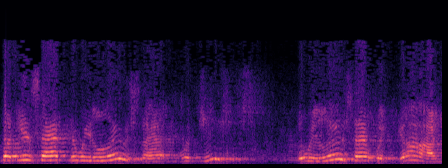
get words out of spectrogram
But is that, do we lose that with Jesus? Do we lose that with God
